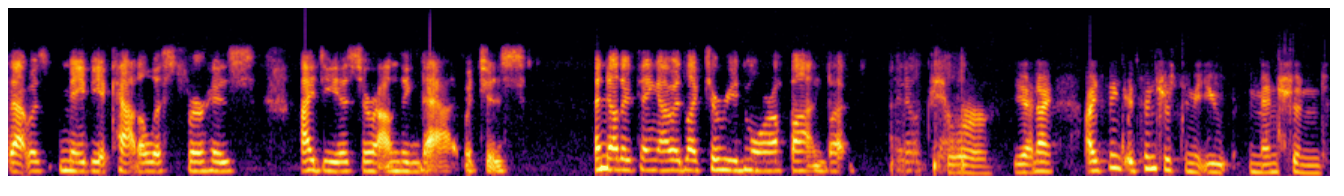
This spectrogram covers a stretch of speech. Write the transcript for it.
that was maybe a catalyst for his ideas surrounding that, which is another thing I would like to read more up on, but I don't Sure. Yeah, and I, I think it's interesting that you mentioned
